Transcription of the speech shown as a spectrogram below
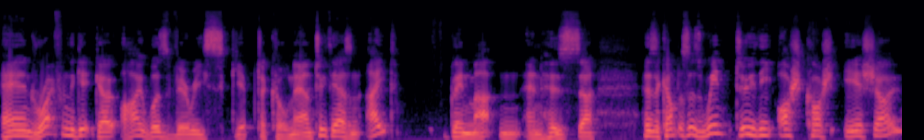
And right from the get go, I was very skeptical. Now, in 2008, Glenn Martin and his, uh, his accomplices went to the Oshkosh Air Show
